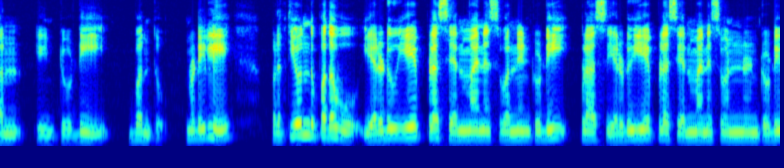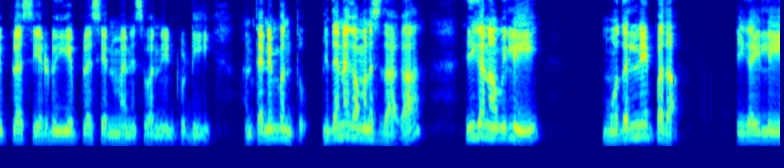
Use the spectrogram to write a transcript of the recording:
one into d ಬಂತು. ನೋಡಿ, ಇಲ್ಲಿ ಪ್ರತಿಯೊಂದು ಪದವು ಎರಡು a plus n minus one into d plus ಎರಡು a plus n minus one into d plus ಎರಡು a plus n minus one into d ಅಂತಲೇ ಬಂತು. ಇದನ್ನು ಗಮನಿಸಿದಾಗ ಈಗ ನಾವಿಲ್ಲಿ ಮೊದಲನೇ ಪದ, ಈಗ ಇಲ್ಲಿ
